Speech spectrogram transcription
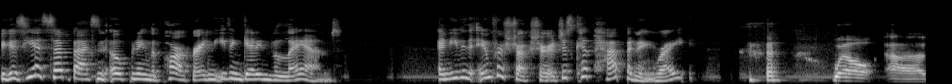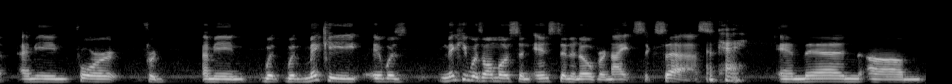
Because he had setbacks in opening the park, right, and even getting the land, and even the infrastructure. It just kept happening, right? Well, uh, I mean, for for I mean, with with Mickey, it was Mickey was almost an instant and overnight success. Okay. and then um,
